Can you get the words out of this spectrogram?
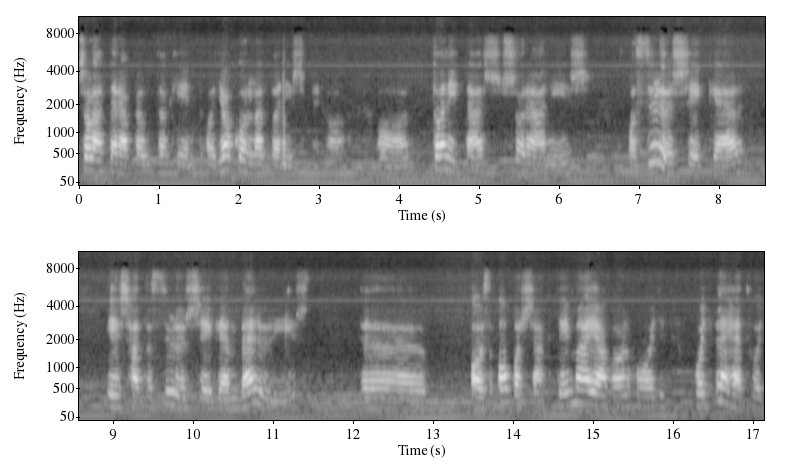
családterapeutaként a gyakorlatban is, meg a, a tanítás során is, a szülőséggel, és hát a szülőségen belül is az apaság témájával, hogy, hogy lehet, hogy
